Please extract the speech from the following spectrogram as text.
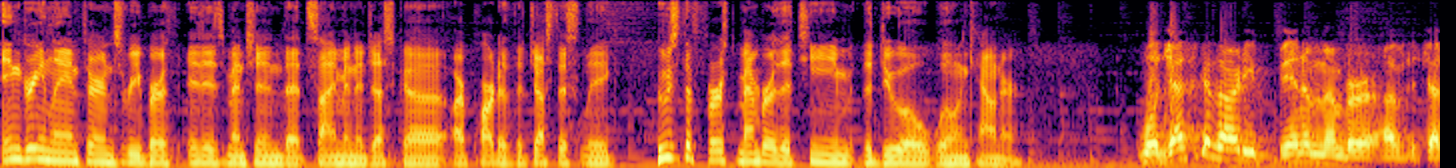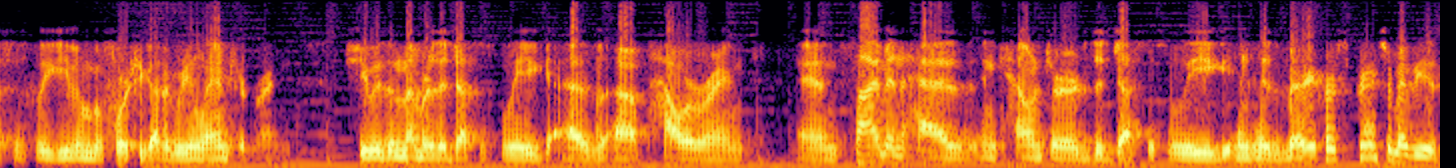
In Green Lantern's Rebirth, it is mentioned that Simon and Jessica are part of the Justice League. Who's the first member of the team the duo will encounter? Well, Jessica's already been a member of the Justice League even before she got a Green Lantern ring. She was a member of the Justice League as a power ring, and Simon has encountered the Justice League in his very first appearance, or maybe his,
